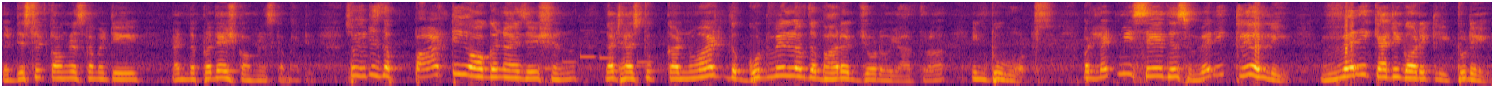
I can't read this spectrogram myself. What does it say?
the District Congress Committee, and the Pradesh Congress Committee. So it is the party organization that has to convert the goodwill of the Bharat Jodo Yatra into votes. But let me say this very clearly, very categorically today.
